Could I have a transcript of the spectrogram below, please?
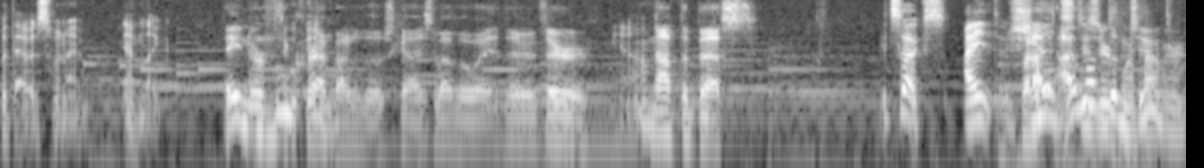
but that was when I am like, They nerfed the Moving. crap out of those guys. By the way, they're they're yeah, not the best. it sucks. I shields I- I love deserve them more too. power,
